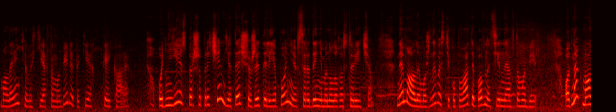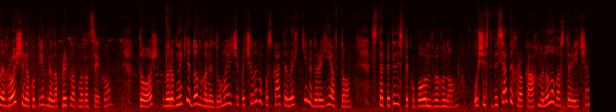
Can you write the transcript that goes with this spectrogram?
маленькі легкі автомобілі, такі як кейкари. Однією з першопричин є те, що жителі Японії в середині минулого століття не мали можливості купувати повноцінний автомобіль. Однак мали гроші на купівлю, наприклад, мотоциклу. Тож виробники, довго не думаючи, почали випускати легкі недорогі авто з 150-кубовим двигуном. У 60-х роках минулого століття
